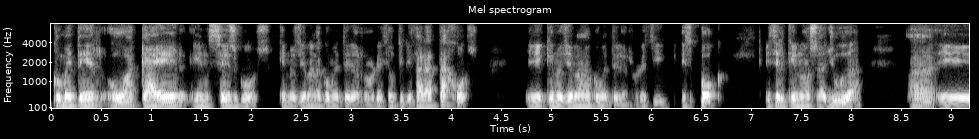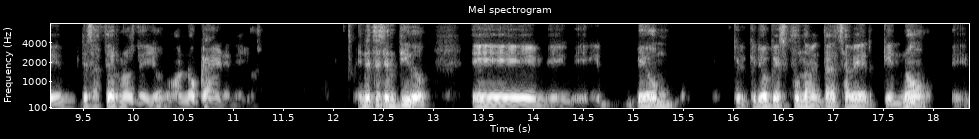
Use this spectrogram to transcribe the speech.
cometer o a caer en sesgos que nos llevan a cometer errores, a utilizar atajos que nos llevan a cometer errores. Y Spock es el que nos ayuda a deshacernos de ello o a no caer en ellos. En este sentido, veo, creo que es fundamental saber que no eh,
